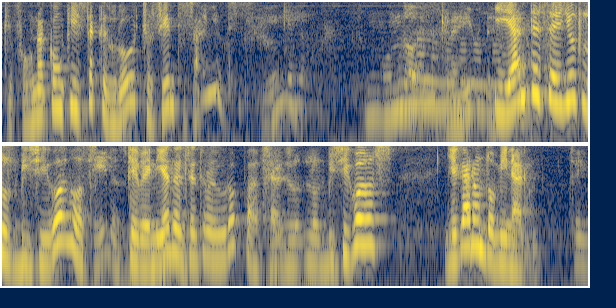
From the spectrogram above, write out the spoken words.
que fue una conquista que duró 800 años. Sí. Es un mundo increíble. Y antes de ellos los visigodos, Sí, los que venían del visigodos. centro de Europa. O sea, lo- los visigodos llegaron, dominaron. Sí.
